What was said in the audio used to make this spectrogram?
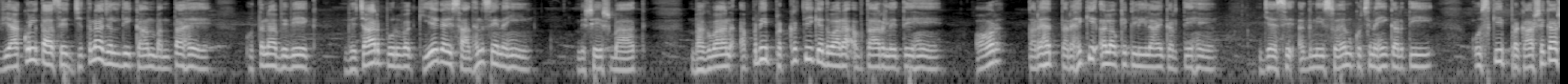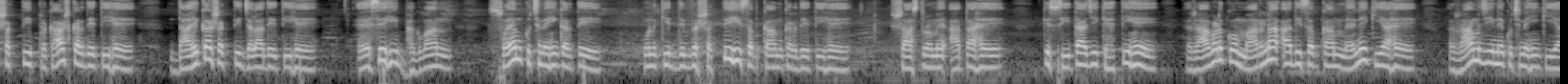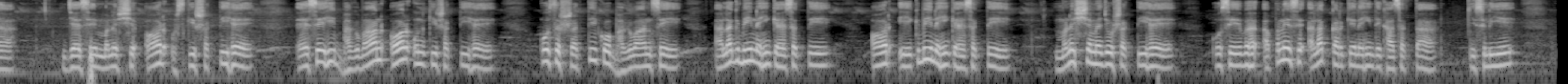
व्याकुलता से जितना जल्दी काम बनता है, उतना विवेक विचार पूर्वक किए गए साधन से नहीं। विशेष बात, भगवान अपनी प्रकृति के द्वारा अवतार लेते हैं और तरह तरह की अलौकिक लीलाएँ करते हैं। जैसे अग्नि स्वयं कुछ नहीं करती, उसकी प्रकाशिका शक्ति प्रकाश कर देती है। दाहिका शक्ति जला देती है। ऐसे ही भगवान स्वयं कुछ नहीं करते, उनकी दिव्य शक्ति ही सब काम कर देती है। शास्त्रों में आता है कि सीता जी कहती हैं, रावण को मारना आदि सब काम मैंने किया है, राम जी ने कुछ नहीं किया। जैसे मनुष्य और उसकी शक्ति है, ऐसे ही भगवान और उनकी शक्ति है। उस शक्ति को भगवान से अलग भी नहीं कह सकते। और एक भी नहीं कह सकते। मनुष्य में जो शक्ति है, उसे वह अपने से अलग करके नहीं दिखा सकता। इसलिए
